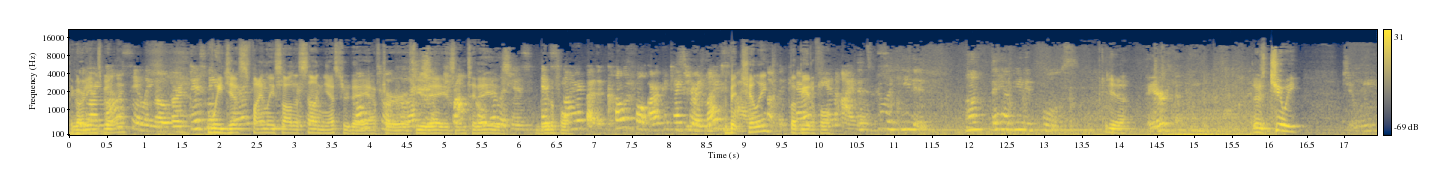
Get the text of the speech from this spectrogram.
The Guardians we building. over We just Caribbean finally saw the sun yesterday after a few days, and today is villages beautiful. Inspired by the colorful architecture and lifestyle bit chilly, of the but beautiful. Caribbean islands. It's probably heated. Huh? They have heated pools. Yeah. Very There's Chewy. chewy.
